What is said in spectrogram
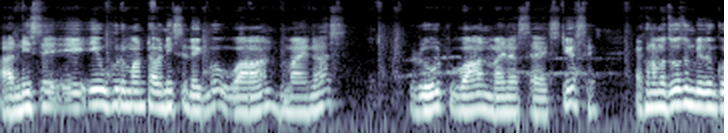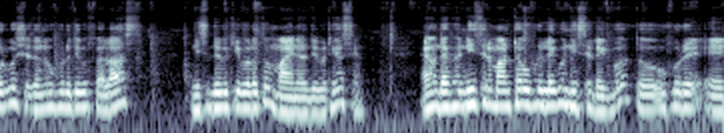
আর নিচে এই- উপরে মানটা নিচে লিখব one minus root one minus x ঠিক আছে? এখন আমরা যোজন বিয়োজন করব, সেজন্য উপরে দেবো প্লাস নিচে দেবো কি বলতো? মাইনাস দেবো, ঠিক আছে? এখন দেখো নিচের মানটা উপরে লিখব, নিচে লিখব, তো উপরে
